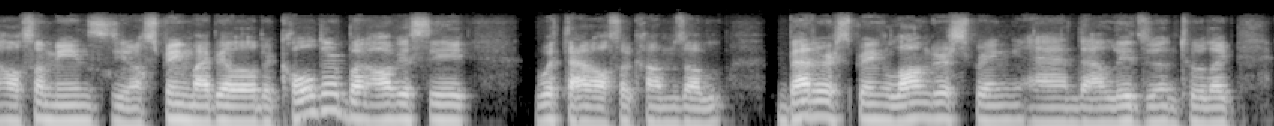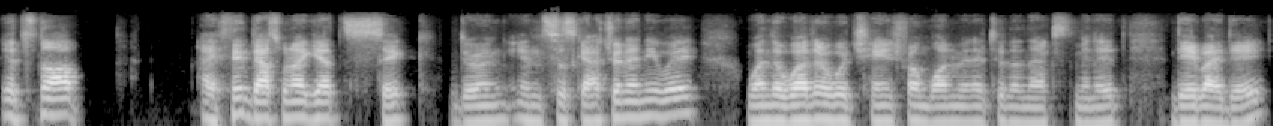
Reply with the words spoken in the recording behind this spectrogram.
also means, you know, spring might be a little bit colder, but obviously with that also comes a better spring, longer spring, and that leads into like it's not I think that's when I get sick during in Saskatchewan anyway, when the weather would change from one minute to the next minute, day by day.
